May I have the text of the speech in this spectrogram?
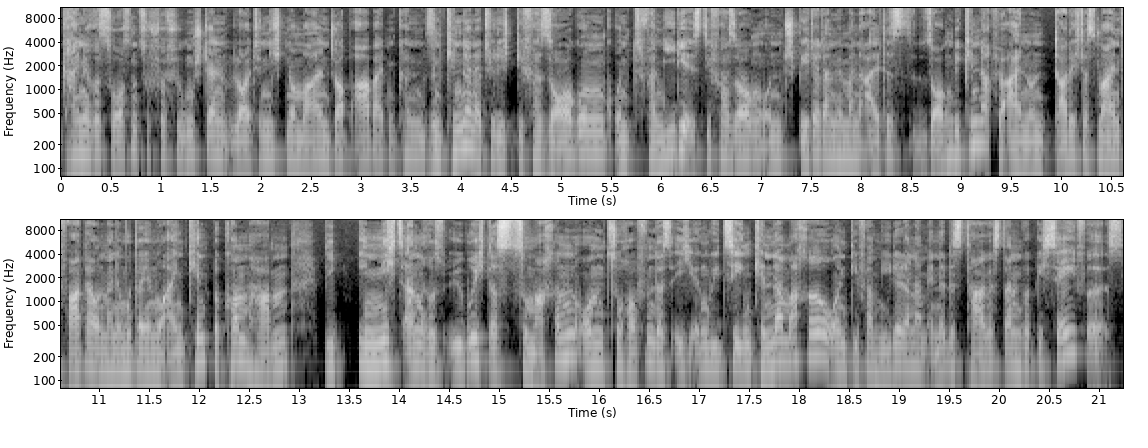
keine Ressourcen zur Verfügung stellen, Leute nicht normalen Job arbeiten können, sind Kinder natürlich die Versorgung und Familie ist die Versorgung und später dann, wenn man alt ist, sorgen die Kinder für einen. Und dadurch, dass mein Vater und meine Mutter ja nur ein Kind bekommen haben, blieb ihnen nichts anderes übrig, das zu machen, um zu hoffen, dass ich irgendwie zehn Kinder mache und die Familie dann am Ende des Tages dann wirklich safe ist.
